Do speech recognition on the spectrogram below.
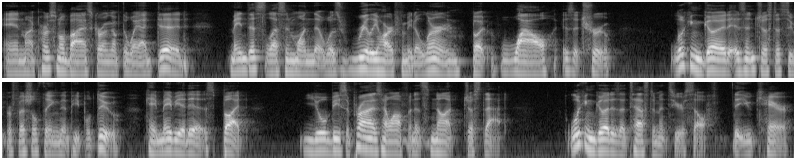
And my personal bias growing up the way I did made this lesson one that was really hard for me to learn, but wow, is it true. Looking good isn't just a superficial thing that people do. Okay, maybe it is, but you'll be surprised how often it's not just that. Looking good is a testament to yourself, that you care,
